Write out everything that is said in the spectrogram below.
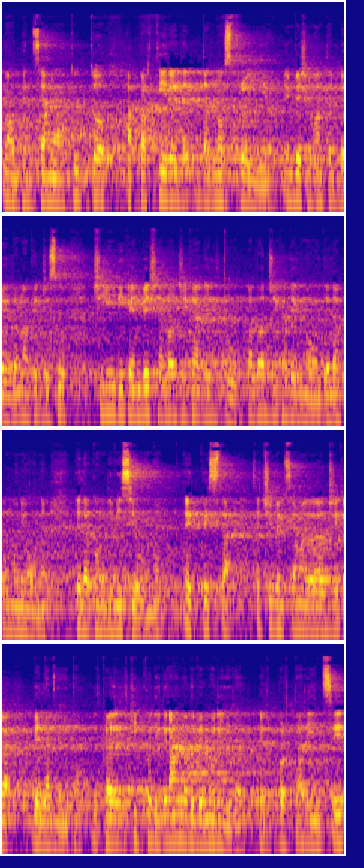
no, pensiamo tutto a partire de- dal nostro io e invece quanto è bello no? che Gesù ci indica invece la logica del tu, la logica del noi, della comunione, della condivisione. E questa, se ci pensiamo, la logica della vita. Il, il chicco di grano deve morire per portare in sé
